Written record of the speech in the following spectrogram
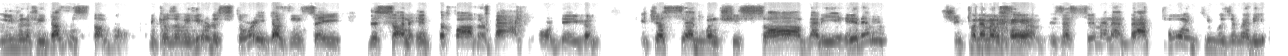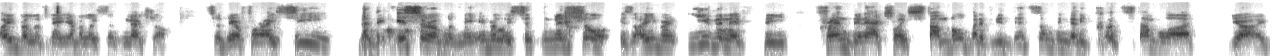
even if he doesn't stumble, because over here the story doesn't say the son hit the father back or gave him. It just said when she saw that he hit him, she put him in chayim. Is a simon at that point he was already over lifnei everly sit michshel. So therefore, I see that the isser of lifnei everly sit michshel is over even if the friend didn't actually stumble, but if you did something that he could stumble on, you're over.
